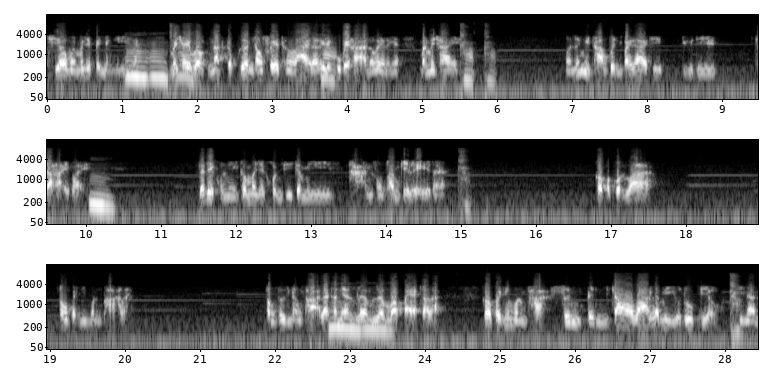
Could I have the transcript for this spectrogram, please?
เชียลมันไม่ได้เป็นอย่างนี้อืไงมอืมไม่ใช่แบบนัดกับเพื่อนทางเฟซทางไลน์แล้วให้ค่ะเดี๋ยวกูไปหานะเว้ยอะไรเงี้ยมันไม่ใช่ครับครับ มันไม่มีทางเป็นไปได้ที่อยู่ดีจะหายไปอืมและเด็กคนนี้ก็ไม่ใช่คนที่จะมีฐานของความเกเรนะฮะครับก็ปรากฏว่า ต้องไปนิมนต์พระแหละต้องพึ่งทางพระแล้วท่านเนี้ยอืมเริ่มเริ่มว่าแปลกแล้วล่ะ ก็ไปนิมนต์พระซึ่งเป็นเจ้าอาวาดและมีอยู่รูปเดียวครับที่นั่น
